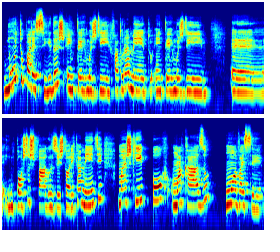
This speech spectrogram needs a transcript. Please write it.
muito parecidas em termos de faturamento, em termos de é, impostos pagos historicamente, mas que por um acaso uma vai ser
